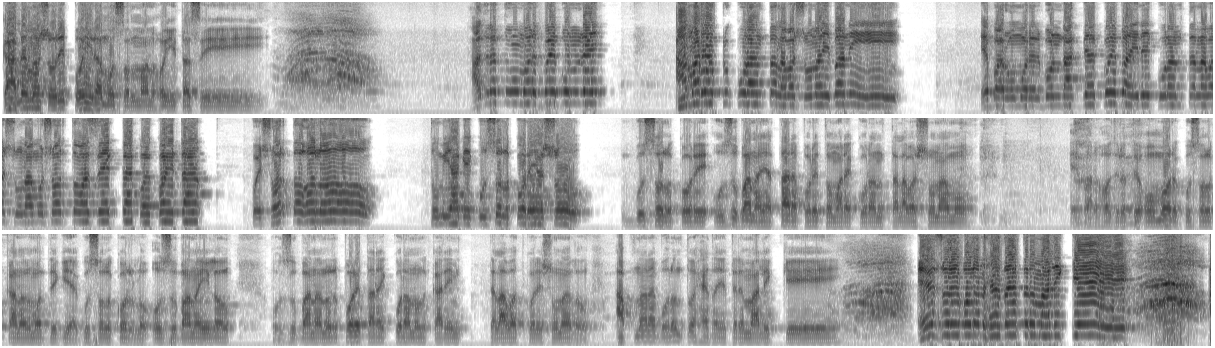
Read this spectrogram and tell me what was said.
কালেমা শরীফ পইরা মুসলমান হইতাছে। আমার একটু শোনাইবানি এবার বোন ডাক কই বাইরে কোরআন শোনামো, শর্ত আছে একটা। কয়, কয়টা? কয়, শর্ত হলো, তুমি আগে গোসল করে আসো গোসল করে উজু বানায়া তারপরে তোমারে কোরআন তেলাওয়া শোনামো। এবার হজরতে ওমর গোসল কানার মধ্যে গিয়া গোসল করল অজু বানাইলো। অজু বানানোর পরে তারে কোরআনুল কারিম তেলাওয়াত করে শোনালো। আপনারা বলুন তো হেদায়তের মালিক কে? এ জোরে বলুন, হেদায়তের মালিক কে?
